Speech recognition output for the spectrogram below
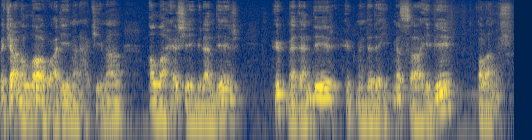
Ve kânallâhu alîmen hakîmâ. Allah her şeyi bilendir, hükmedendir, hükmünde de hikmet sahibi olandır.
